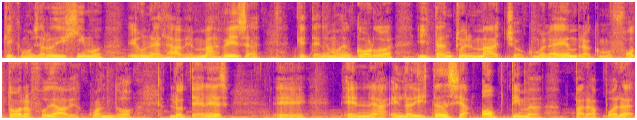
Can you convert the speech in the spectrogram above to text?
que, como ya lo dijimos, es una de las aves más bellas que tenemos en Córdoba y tanto el macho como la hembra, como fotógrafo de aves, cuando lo tenés, eh, en la, distancia óptima para poder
